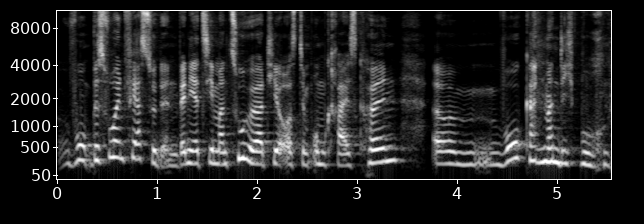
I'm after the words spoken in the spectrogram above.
Wo, bis wohin fährst du denn? Wenn jetzt jemand zuhört hier aus dem Umkreis Köln, ähm, wo kann man dich buchen?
